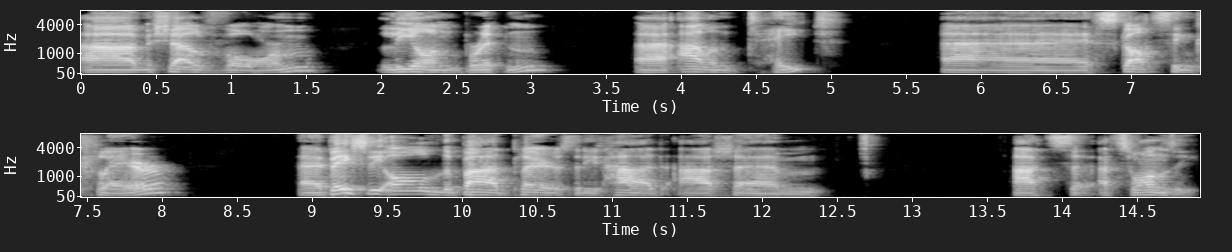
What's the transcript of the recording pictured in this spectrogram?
uh, Michel Vorm, Leon Britton, uh, Alan Tate, uh, Scott Sinclair, uh, basically all the bad players that he'd had at um, at at Swansea.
